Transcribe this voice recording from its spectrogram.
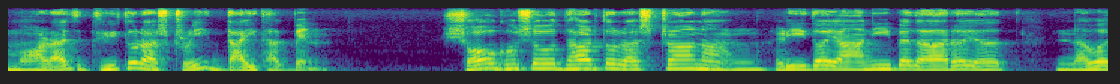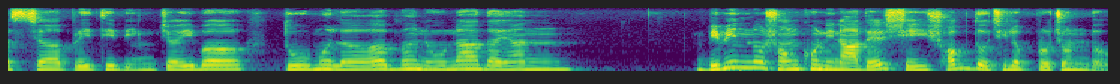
মহারাজ ধৃতরাষ্ট্রই দায়ী থাকবেন। স্বঘোষধার্তরাষ্ট্রাণাং হৃদয়ানি বেদারয়ত নভশ্চ পৃথিবীং চৈব তুমুলবনুনাদয়ন বিভিন্ন শঙ্খ নিনাদের সেই শব্দ ছিল প্রচণ্ড।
